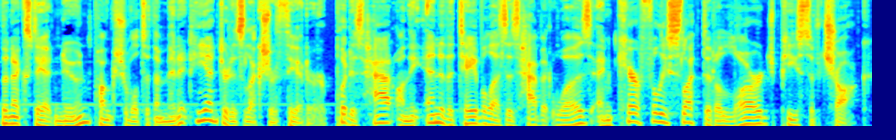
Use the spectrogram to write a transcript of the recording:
The next day at noon, punctual to the minute, he entered his lecture theater, put his hat on the end of the table as his habit was, and carefully selected a large piece of chalk.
